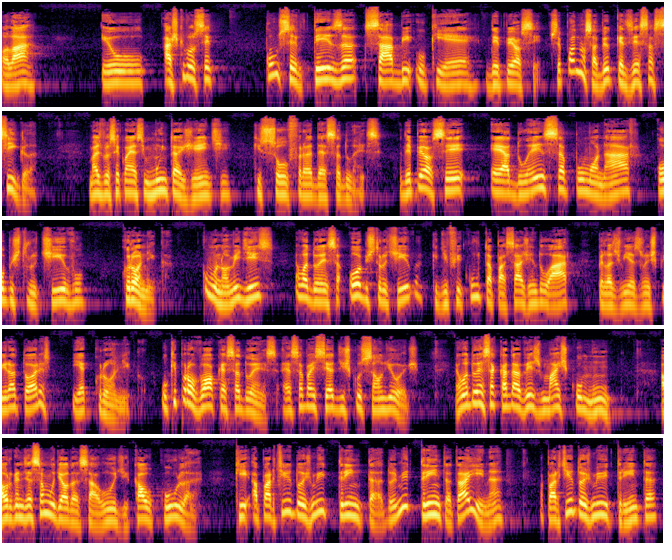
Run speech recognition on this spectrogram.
Olá, eu acho que você com certeza sabe o que é DPOC. Você pode não saber o que quer dizer essa sigla, mas você conhece muita gente que sofra dessa doença. A DPOC é a doença pulmonar obstrutivo crônica. Como o nome diz, é uma doença obstrutiva que dificulta a passagem do ar pelas vias respiratórias e é crônico. O que provoca essa doença? Essa vai ser a discussão de hoje. É uma doença cada vez mais comum. A Organização Mundial da Saúde calcula que a partir de 2030, 2030 está aí, né? A partir de 2030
